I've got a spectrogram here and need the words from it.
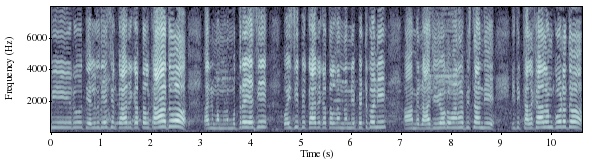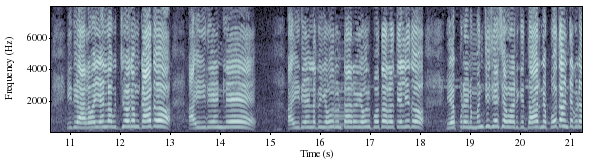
మీరు తెలుగుదేశం కార్యకర్తలు కాదు అని మమ్మల్ని ముద్ర వేసి వైసీపీ కార్యకర్తలందరినీ పెట్టుకొని ఆమె రాజయోగం ఆరోపిస్తుంది. ఇది కలకాలం కూడదు. ఇది అరవై ఏళ్ళ ఉద్యోగం కాదు. ఐదేండ్లే. ఐదేండ్లకు ఎవరు ఉంటారో ఎవరు పోతారో తెలియదు ఎప్పుడైనా మంచి చేసేవాడికి దారిన పోతా అంటే కూడా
